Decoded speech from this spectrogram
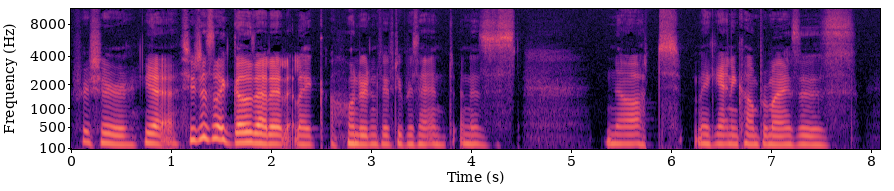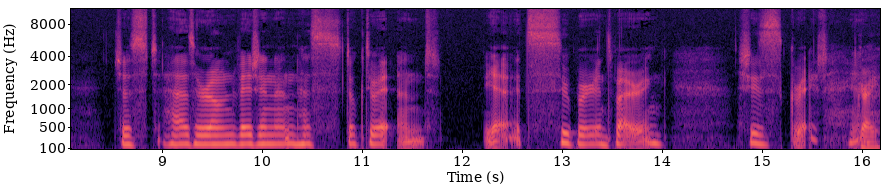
For sure. Yeah. She just like goes at it like 150% and is just not making any compromises. Just has her own vision and has stuck to it. And yeah, it's super inspiring. She's great. Yeah. Great.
